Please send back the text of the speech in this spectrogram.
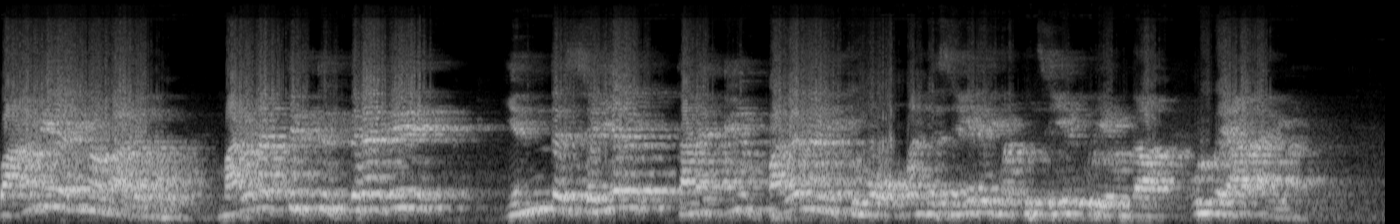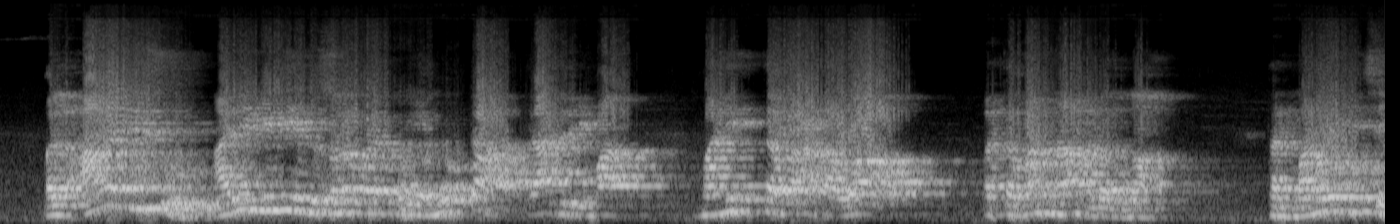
வ அமில லிமா பஅதஹு மரணத்திற்கு பிறகு எந்த செயல் தனக்கு பலனளிக்குமோ அந்த செயலை மட்டும் செய்யக்கூடியவன் தான் உண்மையான அறிவாளி. வல் ஆரிசு அருகிலி என்று சொல்லப்படக்கூடிய மூட்டா யார் தெரியுமா மனித்தவா மற்றவன்னா அதெல்லாம் தன் மனோவிச்சை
